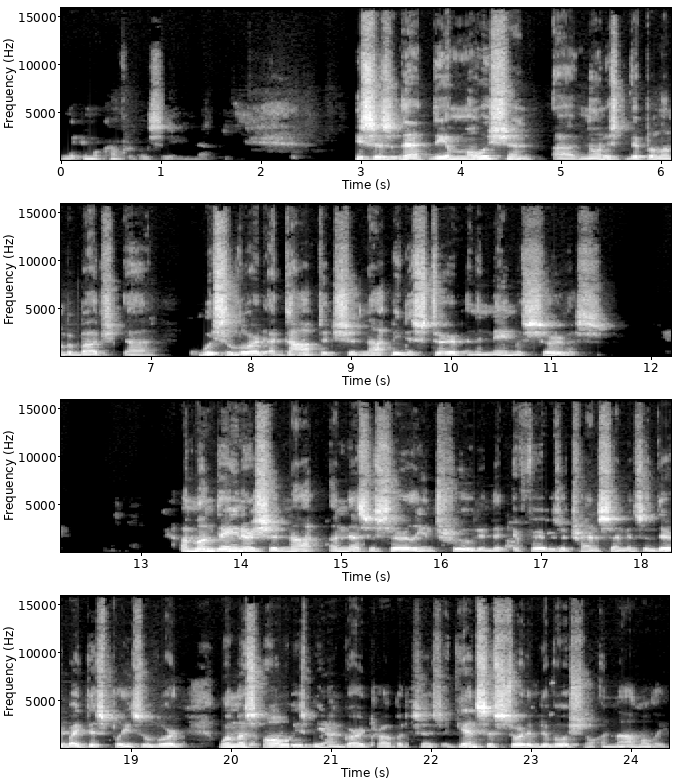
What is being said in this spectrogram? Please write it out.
make you more comfortable sitting in that. He says that the emotion uh, known as Vipralambha uh, which the Lord adopted, should not be disturbed in the name of service. A mundaner should not unnecessarily intrude into affairs of transcendence and thereby displease the Lord. One must always be on guard, Prabhupada says, against this sort of devotional anomaly.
